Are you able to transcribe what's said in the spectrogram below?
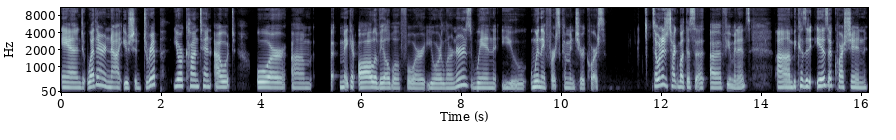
and whether or not you should drip your content out or um, make it all available for your learners when you when they first come into your course. So i wanted to talk about this a, a few minutes um, because it is a question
